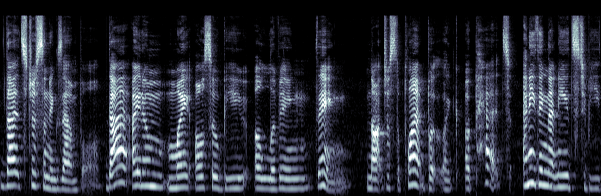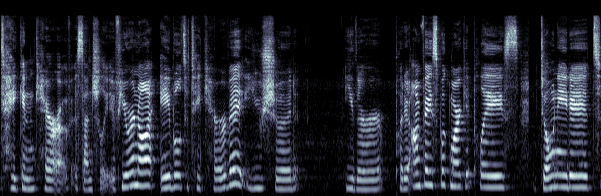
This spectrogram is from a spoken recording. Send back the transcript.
That's just an example. That item might also be a living thing not just a plant, but like a pet. Anything that needs to be taken care of, essentially. If you're not able to take care of it, you should either put it on Facebook Marketplace, donate it,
